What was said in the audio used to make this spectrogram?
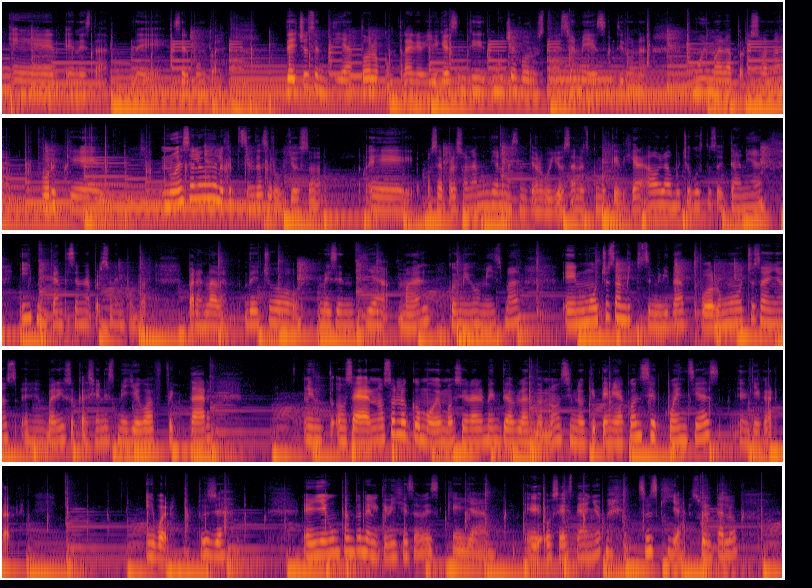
en, en esta de ser puntual. De hecho, sentía todo lo contrario. Llegué a sentir mucha frustración, me llegué a sentir una muy mala persona porque no es algo de lo que te sientas orgulloso. Eh, o sea, personalmente yo no me sentía orgullosa, no es como que dijera, hola, mucho gusto, soy Tania y me encanta ser una persona impuntual. Para nada. De hecho, me sentía mal conmigo misma en muchos ámbitos de mi vida, por muchos años, en varias ocasiones me llegó a afectar. o sea, no solo como emocionalmente hablando, ¿no? Sino que tenía consecuencias el llegar tarde. Y bueno, pues ya. Eh, llegó un punto en el que dije, ¿sabes qué? Ya, eh, o sea, este año, ¿sabes qué? Ya, suéltalo.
